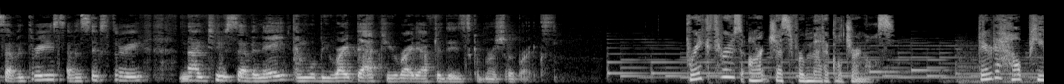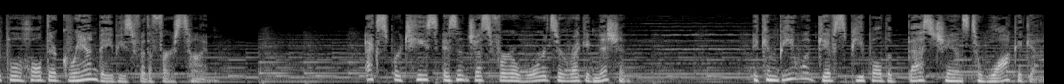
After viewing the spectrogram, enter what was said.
773-763-9278, and we'll be right back to you right after these commercial breaks. Breakthroughs aren't just for medical journals. They're to help people hold their grandbabies for the first time expertise isn't just for awards or recognition. It can be what gives people the best chance to walk again.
